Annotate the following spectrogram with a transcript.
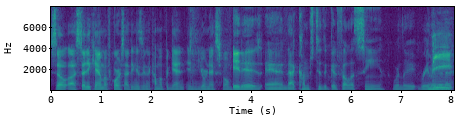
So uh, Steadicam, of course, I think is going to come up again in your next film. It is, and that comes to the Goodfellas scene where Ray, Ray the Liotta,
